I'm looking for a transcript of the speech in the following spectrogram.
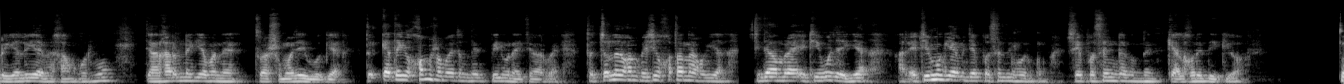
লইয়া লইয়া আমি কাম করব। যার কারণে গিয়া মানে তোমার সময় যাইব গিয়া। তো এতে কম সময় তুমি পিন বানাইতে পারবে। তো চলো এখন বেশি কথা না হইয়া সিধা আমরা এটিএমও যাই গিয়া আর এটিএমও গিয়ে আমি যে প্রসেসিং করব, সেই প্রসেসিংটা তোমাদের খেয়াল করে দেখিও। তো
